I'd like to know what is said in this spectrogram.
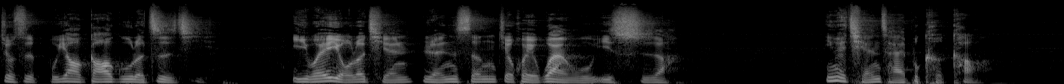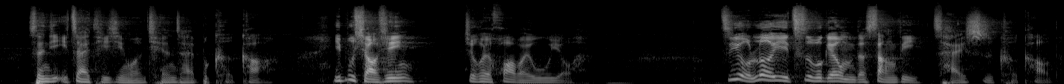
就是不要高估了自己，以为有了钱，人生就会万无一失啊！因为钱财不可靠。圣经一再提醒我们，钱财不可靠，一不小心就会化为乌有啊！只有乐意赐福给我们的上帝才是可靠的，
